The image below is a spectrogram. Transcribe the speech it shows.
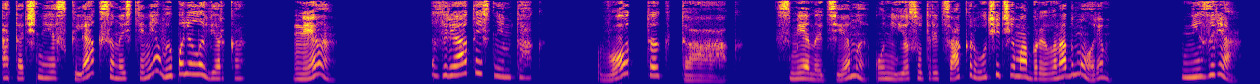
а точнее с клякса на стене выпалила Верка. «Не». «Зря ты с ним так». «Вот так так. Смена темы у нее с утреца круче, чем обрывы над морем. Не зря,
